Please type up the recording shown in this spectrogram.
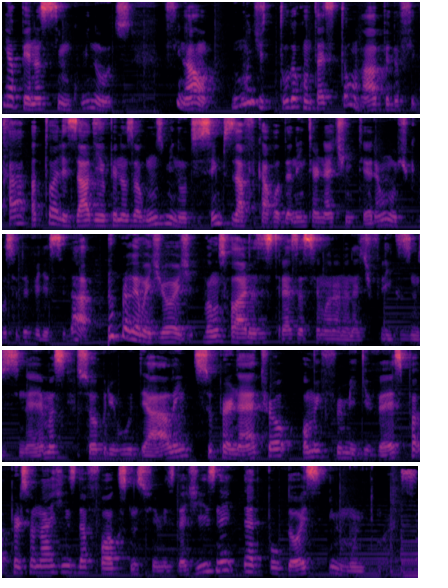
em apenas 5 minutos. Afinal, no mundo de tudo acontece tão rápido, ficar atualizado em apenas alguns minutos sem precisar ficar rodando a internet inteira é um luxo que você deveria se dar. No programa de hoje, vamos falar das estreias da semana na Netflix e nos cinemas, sobre Woody Allen, Supernatural, Homem-Formiga e Vespa, personagens da Fox nos filmes da Disney, Deadpool 2 e muito mais.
